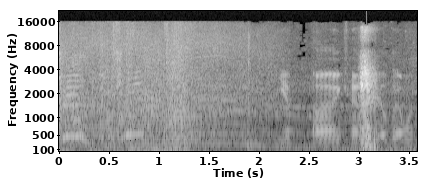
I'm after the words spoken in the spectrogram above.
shit, oh shit. Yep, I kind of failed that one.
